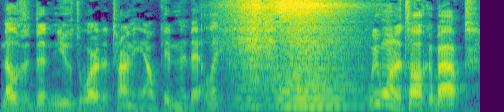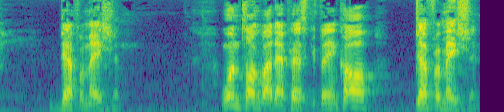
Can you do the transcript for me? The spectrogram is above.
Knows it didn't use the word attorney. I'll get into that later. We want to talk about defamation want to talk about that pesky thing called defamation.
